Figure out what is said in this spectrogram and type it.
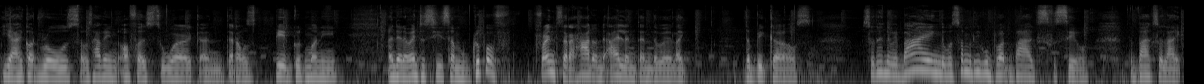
yeah, I got roles. I was having offers to work, and then I was paid good money. And then I went to see some group of friends that I had on the island, and they were like the big girls. So then they were buying, there was somebody who brought bags for sale. The bags were like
